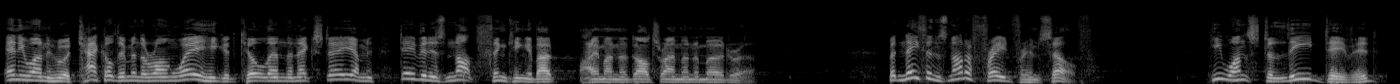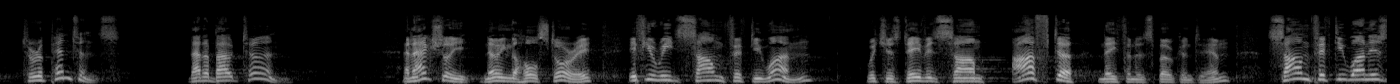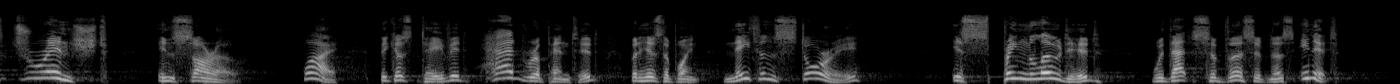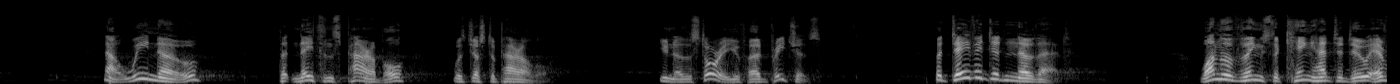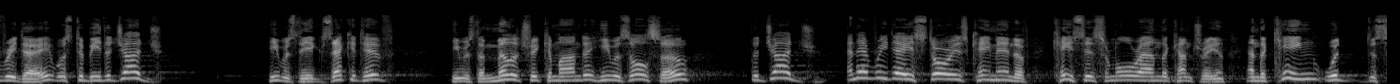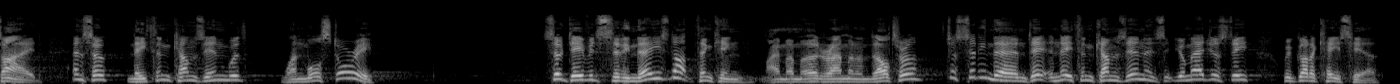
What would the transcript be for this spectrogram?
Anyone who had tackled him in the wrong way, he could kill them the next day. I mean, David is not thinking about, I'm an adulterer, I'm a murderer. But Nathan's not afraid for himself. He wants to lead David to repentance, that about turn. And actually, knowing the whole story, if you read Psalm 51, which is David's psalm after Nathan has spoken to him, Psalm 51 is drenched in sorrow. Why? Because David had repented, but here's the point Nathan's story is spring loaded with that subversiveness in it. Now, we know that Nathan's parable was just a parable. You know the story, you've heard preachers. But David didn't know that. One of the things the king had to do every day was to be the judge. He was the executive, he was the military commander, he was also the judge. And every day stories came in of cases from all around the country, and, and the king would decide. And so Nathan comes in with one more story. So David's sitting there. He's not thinking, I'm a murderer, I'm an adulterer. Just sitting there, and Nathan comes in and says, Your Majesty, we've got a case here.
